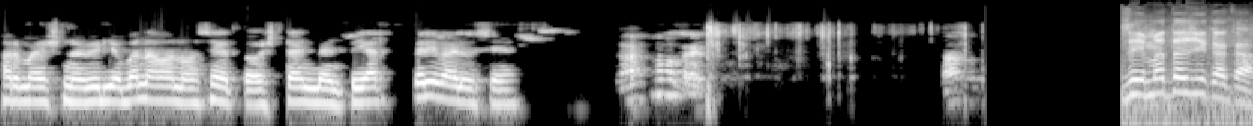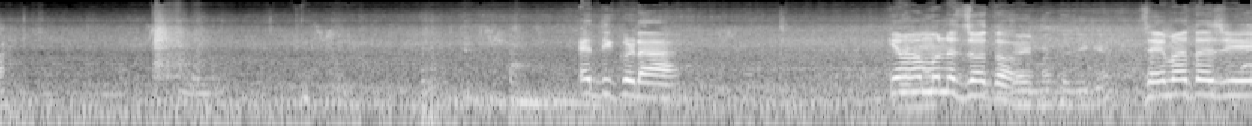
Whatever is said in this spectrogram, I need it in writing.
ફરમાઈશ નો વીડિયો બનાવવાનો છે તો સ્ટેન્ડ બેન્ડ તૈયાર કરી વાળ્યું છે. જય માતાજી કાકા. એ દીકડા કેમ આમ મને જોતો? જય માતાજી કે? જય માતાજી.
